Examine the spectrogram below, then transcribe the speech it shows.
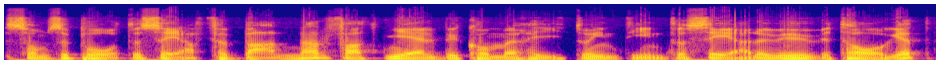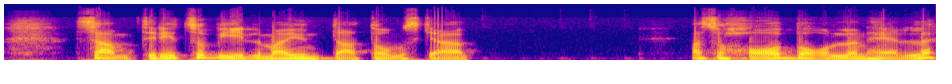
som supporter så är jag förbannad för att Mjällby kommer hit och inte är intresserade överhuvudtaget. Samtidigt så vill man ju inte att de ska alltså ha bollen heller.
